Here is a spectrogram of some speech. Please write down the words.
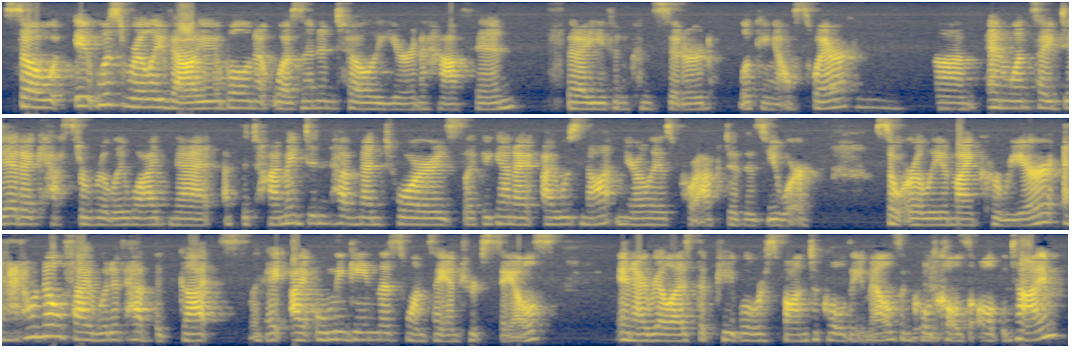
so it was really valuable and it wasn't until a year and a half in that i even considered looking elsewhere. Mm um, and once I did, I cast a really wide net. At the time, I didn't have mentors. Like, again, I, I was not nearly as proactive as you were so early in my career. And I don't know if I would have had the guts. Like, I, I only gained this once I entered sales. And I realized that people respond to cold emails and cold calls all the time.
